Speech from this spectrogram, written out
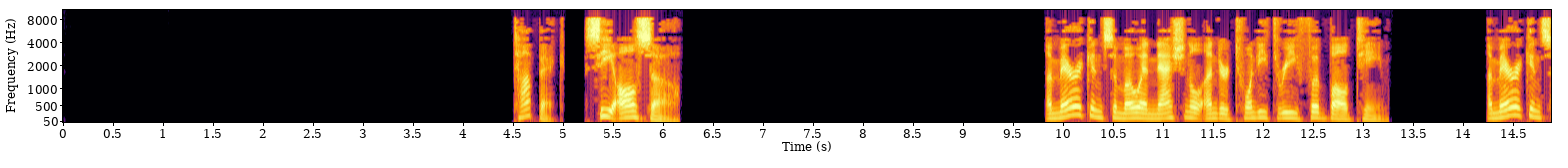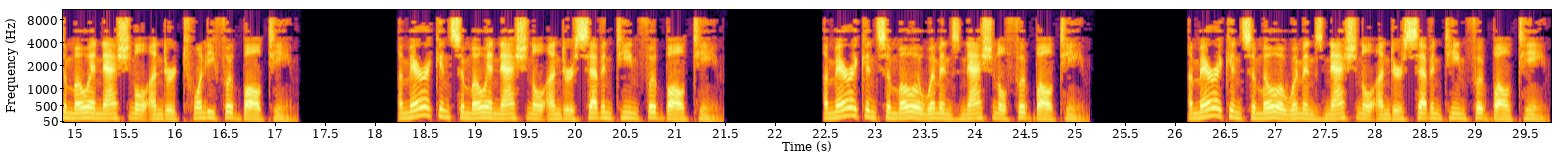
Topic. See also. American Samoa national under-23 football team. American Samoa national under-20 football team. American Samoa national under-17 football team. American Samoa women's national football team. American Samoa women's national under-17 football team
